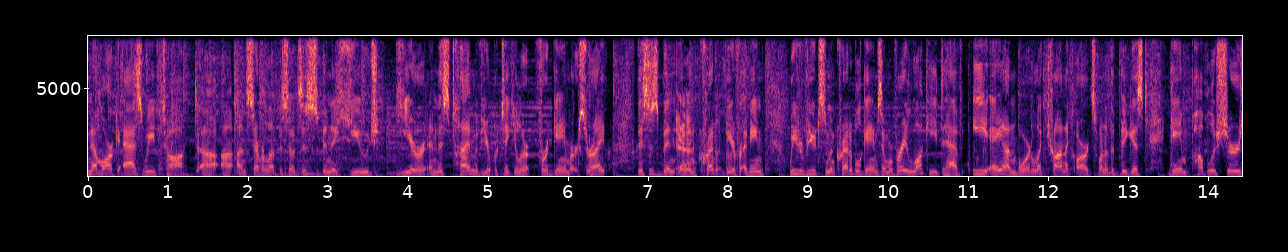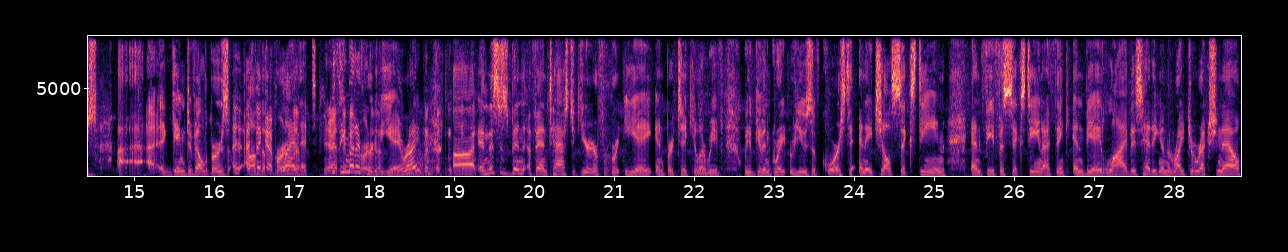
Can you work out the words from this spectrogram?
Now, Mark, as we've talked uh, uh, on several episodes, this has been a huge year, and this time of year, particular for gamers, right? This has been Yeah, an incredible year. For, I mean, we reviewed some incredible games, and we're very lucky to have EA on board, Electronic Arts, one of the biggest game publishers, uh, uh, game developers I- I on think the I've heard of them. planet. Yeah, I you think might I've heard heard of of EA, right? uh, and this has been a fantastic year for EA in particular. We've we've given great reviews, of course, to NHL 16 and FIFA 16. I think NBA Live is heading in the right direction now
